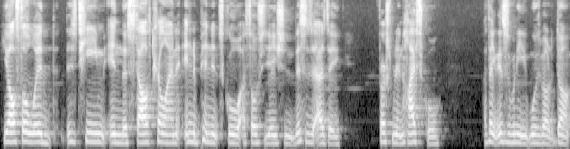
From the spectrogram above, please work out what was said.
He also led his team in the South Carolina Independent School Association. This is as a freshman in high school. I think this is when he was about to dunk.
